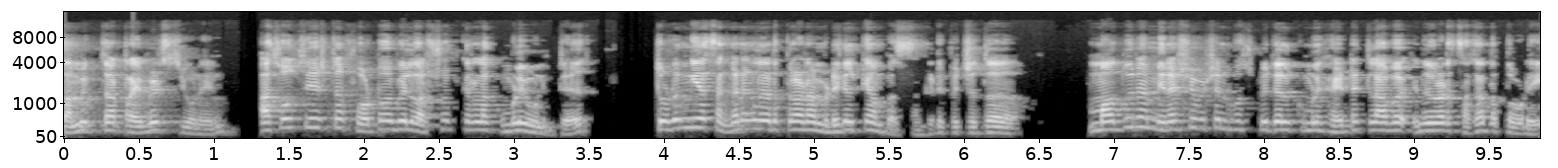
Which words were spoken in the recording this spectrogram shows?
സംയുക്ത tribals union association of workshop Kerala Kumily unit തുടങ്ങിയ സംഘടനകളെടുത്താണ് മെഡിക്കൽ ക്യാമ്പ് സംഘടിപ്പിച്ചത്. Madurai Meenakshi mission hospital Kumily hi tech lab എന്നിവരുടെ സഹകരണത്തോടെ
